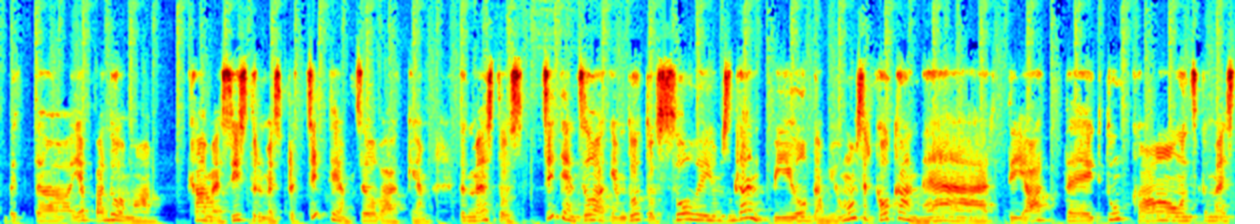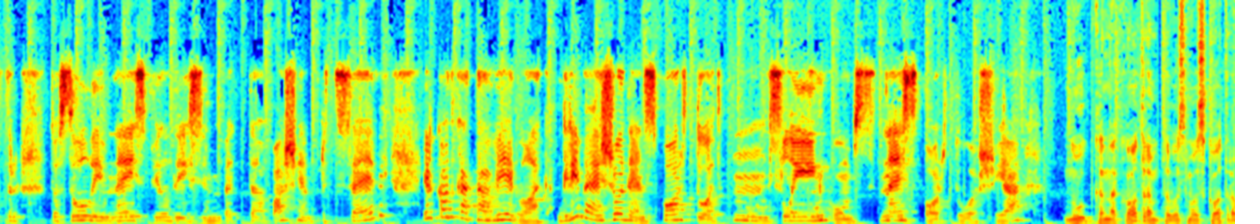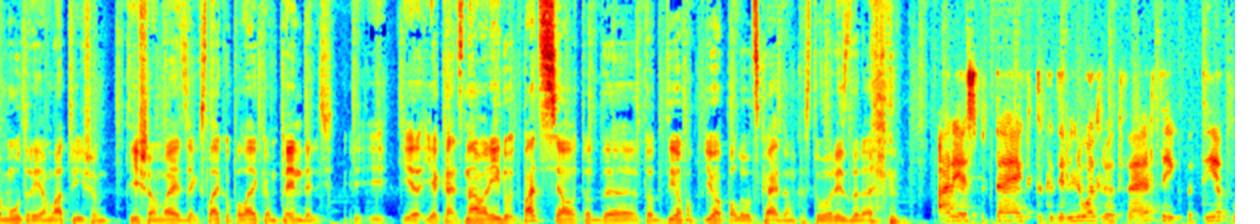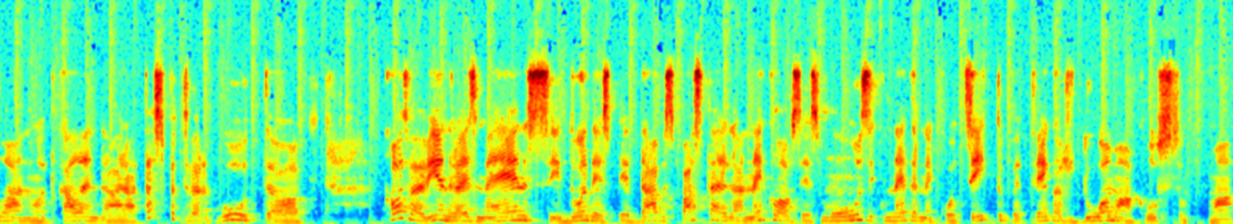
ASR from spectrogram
Bet, ja padomā, kā mēs izturamies pret citiem cilvēkiem, tad mēs tos citiem cilvēkiem dotos solījumus gan pildām, jo mums ir kaut kā nērti, atteikt un kauns, ka mēs to solījumu neizpildīsim, bet uh, pašiem pret sevi ir kaut kā tā vieglāk. Gribēju šodien sportot, mm, slinkums, nesportošu. Ja? Nu, ka ne katram, tad vismaz katram otrajam latviešam tiešām vajadzīgs laiku pa laikam pendeļs. Ja, ja kāds nav arī dot pats sev, tad, eh, tad jopalūdz skaidram, kas to var izdarīt. arī es pat teiktu, ka ir ļoti, ļoti vērtīgi pat ieplānot kalendārā. Tas pat var būt. Uh, Kaut vai vienu reizi mēnesī dodies pie dabas, pastaigā, neklausies mūziku, nedara neko citu, bet vienkārši domā klusumā.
